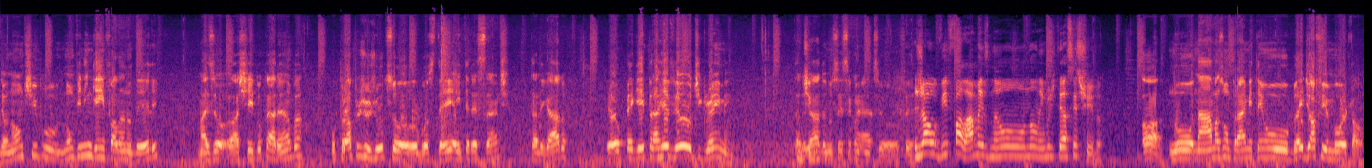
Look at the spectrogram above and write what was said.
Eu não, tipo, não vi ninguém falando dele, mas eu, eu achei do caramba. O próprio Jujutsu eu gostei, é interessante. tá ligado? Eu peguei pra rever o de Greyman, tá De- ligado? Eu não sei se você conhece o Fê. Já ouvi falar, mas não, não lembro de ter assistido. Ó, no, na Amazon Prime tem o Blade of Immortal.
